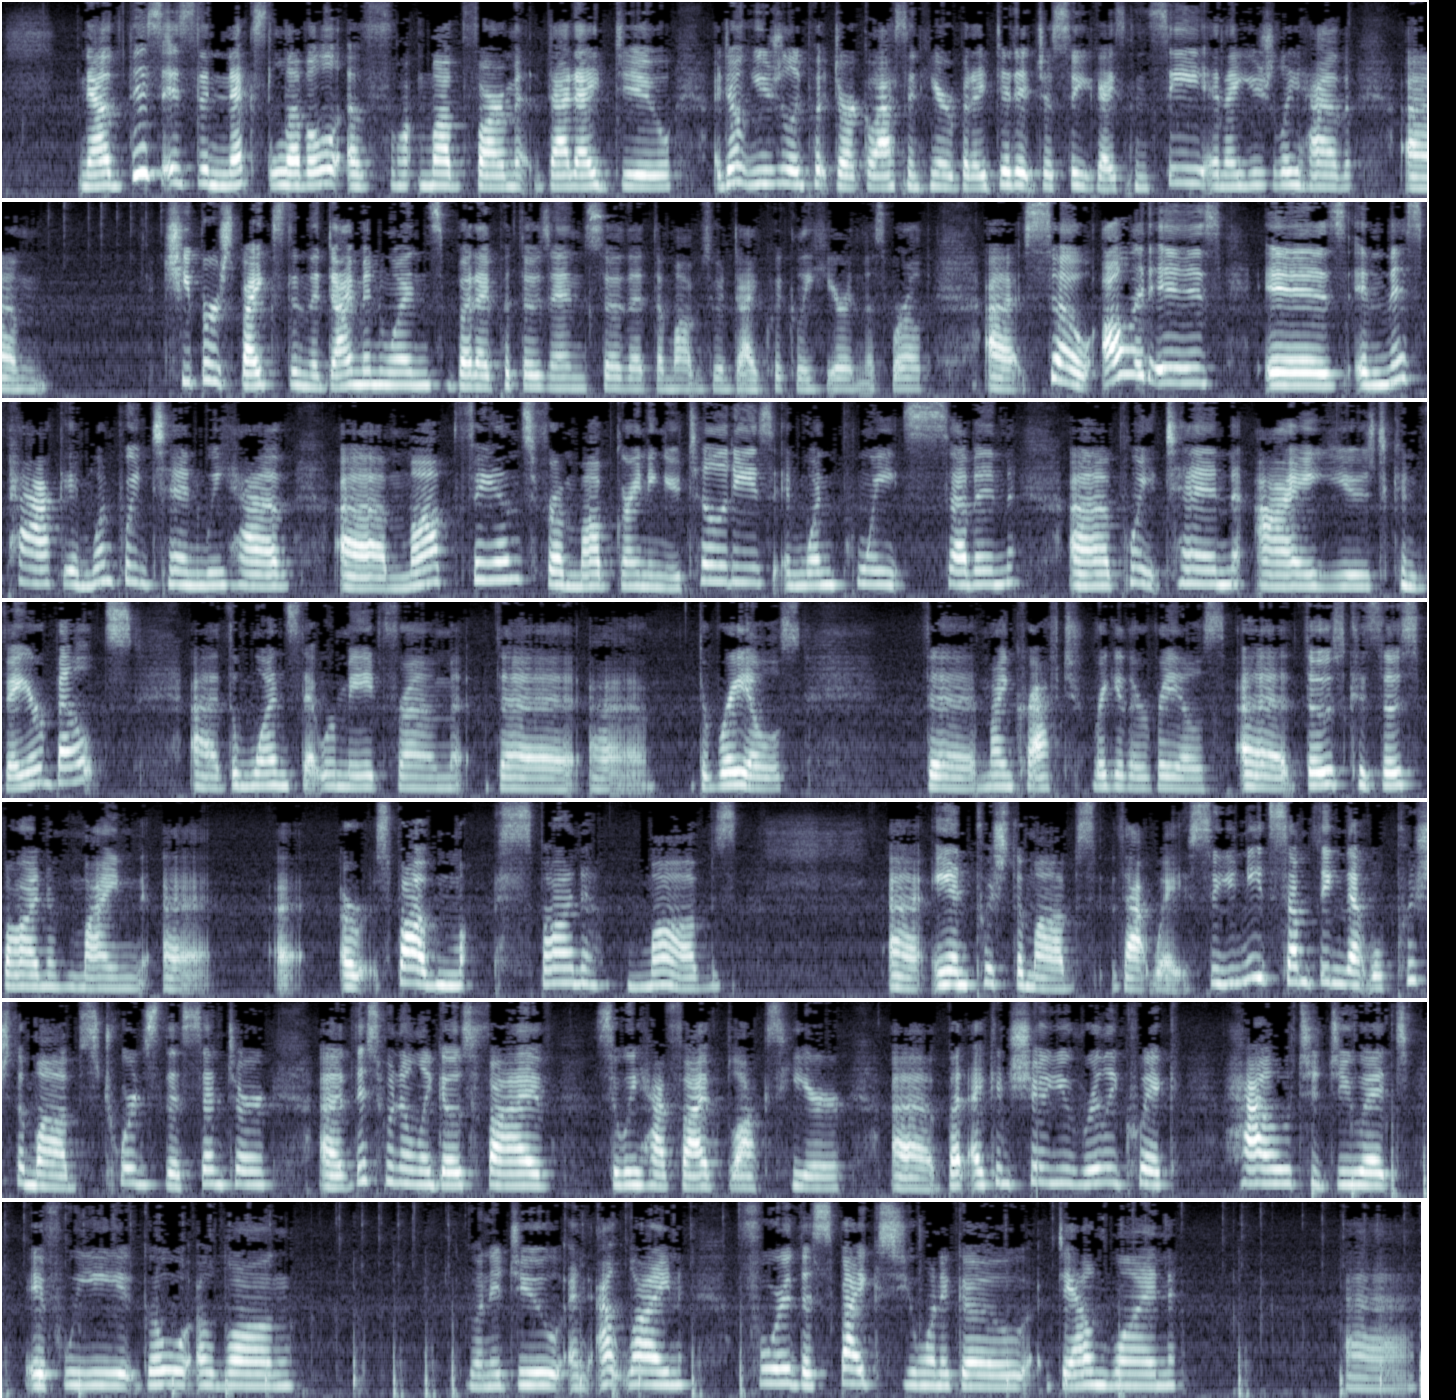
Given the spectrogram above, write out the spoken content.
Now this is the next level of mob farm that I do. I don't usually put dark glass in here, but I did it just so you guys can see. And I usually have um, cheaper spikes than the diamond ones, but I put those in so that the mobs would die quickly here in this world. Uh, so all it is, is in this pack in 1.10 we have uh, mob fans from Mob Grinding Utilities. In 1.7 uh, point 10, I used conveyor belts, uh, the ones that were made from the uh, the rails, the Minecraft regular rails. Uh, those because those spawn mine uh, or spawn spawn mobs. Uh, and push the mobs that way. So you need something that will push the mobs towards the center. Uh, this one only goes five. So we have five blocks here, uh, but I can show you really quick how to do it. If we go along, you want to do an outline for the spikes, you want to go down one, uh,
